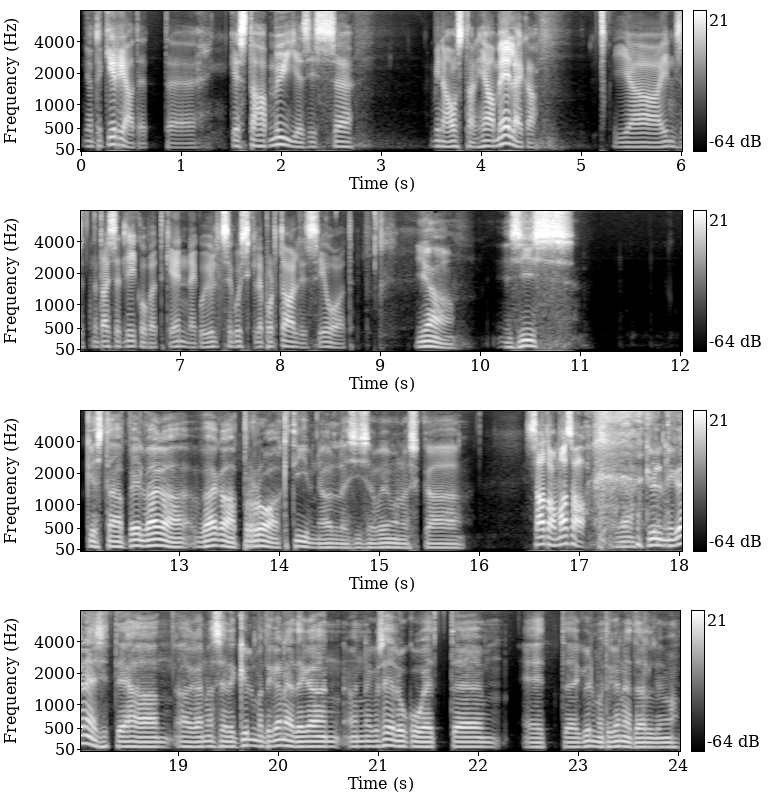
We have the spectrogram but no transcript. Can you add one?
nii-öelda kirjad, et eh, kes tahab müüa, siis eh, mina ostan hea meelega. ja ilmselt need asjad liiguvadki enne, kui üldse kuskile portaalidesse jõuavad. jaa, ja siis kes tahab veel väga, väga proaktiivne olla, siis on võimalus ka sadomaso jah, külmi kõnesid teha, aga noh, selle külmade kõnedega on, on nagu see lugu, et, et külmade kõnede all, noh,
